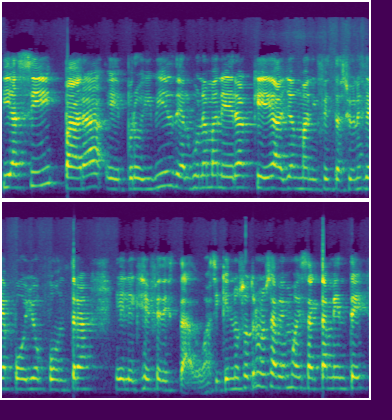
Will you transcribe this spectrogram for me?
y así para eh, prohibir de alguna manera que hayan manifestaciones de apoyo contra el ex jefe de Estado. Así que nosotros no sabemos exactamente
